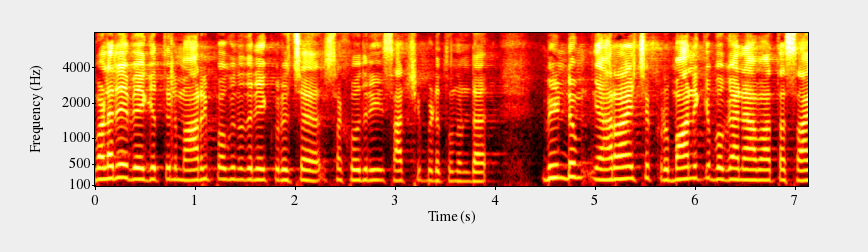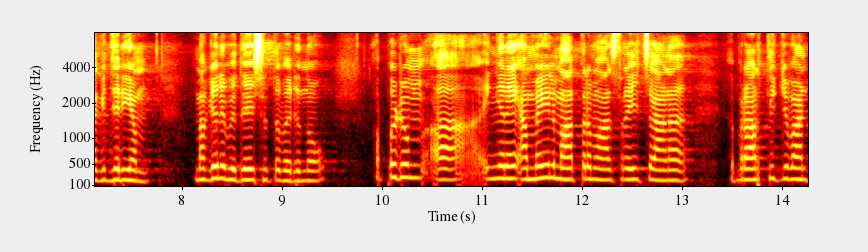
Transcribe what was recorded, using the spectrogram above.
വളരെ വേഗത്തിൽ മാറിപ്പോകുന്നതിനെക്കുറിച്ച് സഹോദരി സാക്ഷ്യപ്പെടുത്തുന്നുണ്ട്. വീണ്ടും ഞായറാഴ്ച കുർബാനയ്ക്ക് പോകാനാവാത്ത സാഹചര്യം മകന് വിദേശത്ത് വരുന്നു. അപ്പോഴും ഇങ്ങനെ അമ്മയിൽ മാത്രം ആശ്രയിച്ചാണ് പ്രാർത്ഥിക്കുവാൻ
